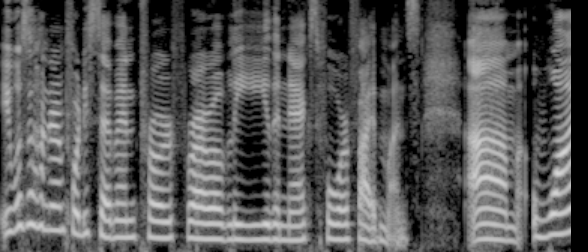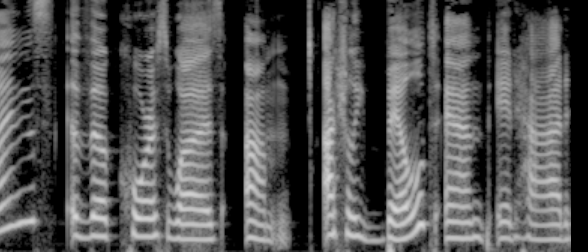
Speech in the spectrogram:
It was 147 for probably the next 4 or 5 months. Um once the course was um actually built and it had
